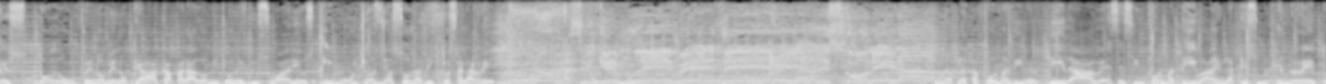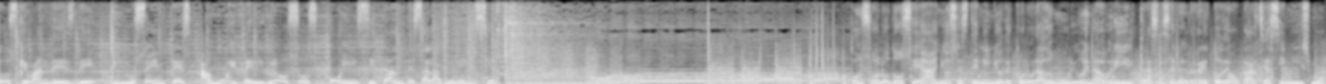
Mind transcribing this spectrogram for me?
TikTok es todo un fenómeno que ha acaparado a millones de usuarios y muchos ya son adictos a la red. Así que muévete. Una plataforma divertida, a veces informativa, en la que surgen retos que van desde inocentes a muy peligrosos o incitantes a la violencia. Con solo 12 años, este niño de Colorado murió en abril tras hacer el reto de ahogarse a sí mismo.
